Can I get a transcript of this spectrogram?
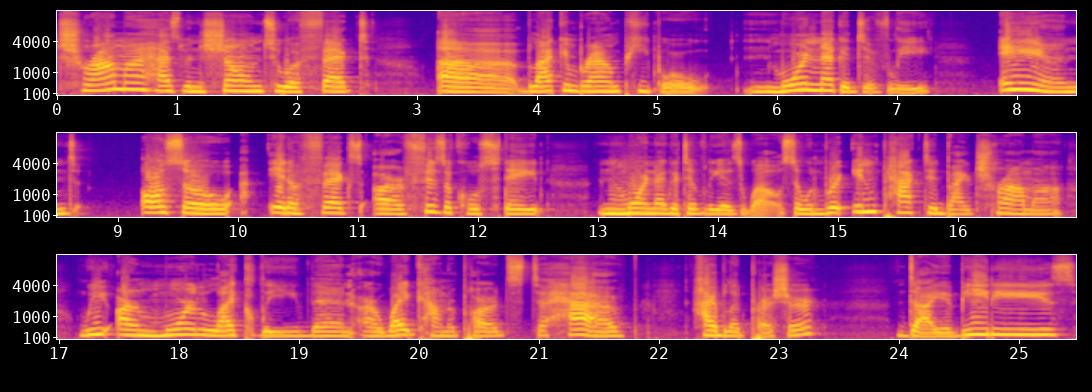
trauma has been shown to affect uh, black and brown people more negatively, and also it affects our physical state more negatively as well. So, when we're impacted by trauma, we are more likely than our white counterparts to have high blood pressure, diabetes,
